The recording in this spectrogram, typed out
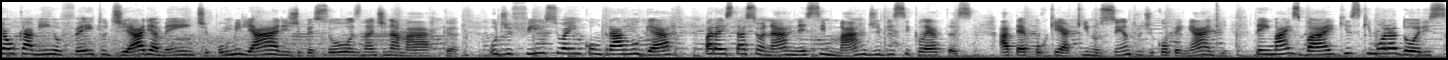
é o caminho feito diariamente por milhares de pessoas na Dinamarca. O difícil é encontrar lugar para estacionar nesse mar de bicicletas. Até porque aqui no centro de Copenhague tem mais bikes que moradores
